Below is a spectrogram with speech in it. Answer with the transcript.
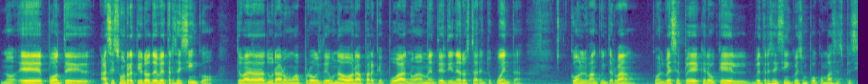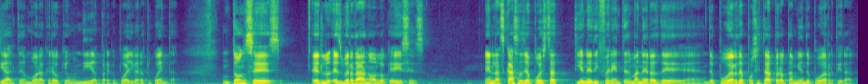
No, eh, ponte, haces un retiro de B365, te va a durar un approach de una hora para que pueda nuevamente el dinero estar en tu cuenta con el banco Interbank. Con el BCP creo que el B365 es un poco más especial, te demora creo que un día para que pueda llegar a tu cuenta. Entonces, es, es verdad, ¿no? Lo que dices en las casas de apuesta tiene diferentes maneras de, poder depositar, pero también de poder retirar.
